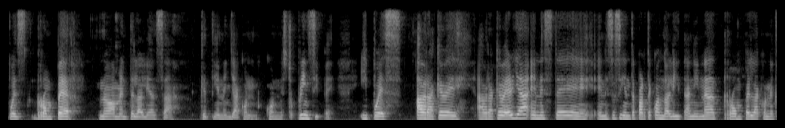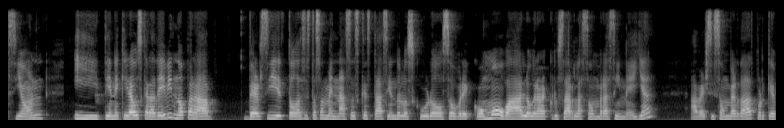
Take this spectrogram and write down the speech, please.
pues, romper nuevamente la alianza que tienen ya con, con nuestro príncipe. Y pues habrá que ver, habrá que ver ya en este, en esta siguiente parte cuando Anina rompe la conexión y tiene que ir a buscar a David, ¿no? Para ver si todas estas amenazas que está haciendo el oscuro sobre cómo va a lograr cruzar la sombra sin ella, a ver si son verdad, porque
